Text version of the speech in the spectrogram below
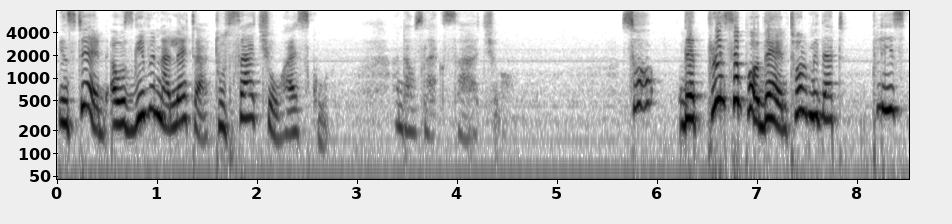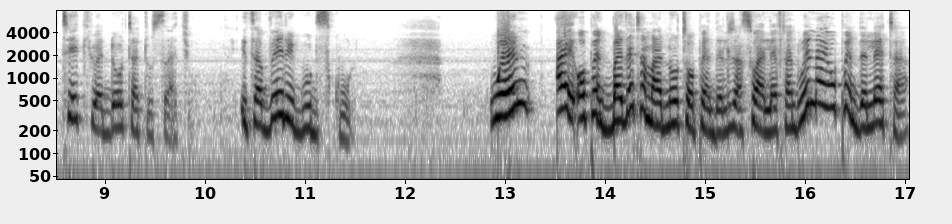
Instead, I was given a letter to Sacho High School. And I was like, Sacho. So the principal then told me that, please take your daughter to Sacho. It's a very good school. When I opened, by that time I had not opened the letter, so I left. And when I opened the letter,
